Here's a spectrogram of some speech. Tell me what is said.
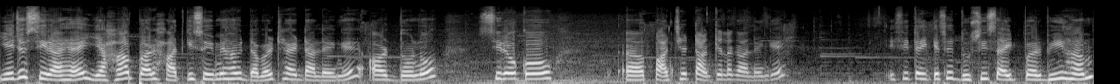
ये जो सिरा है, यहाँ पर हाथ की सुई में हम डबल थ्रेड डालेंगे और दोनों सिरों को पाँच छः टाँके लगा लेंगे। इसी तरीके से दूसरी साइड पर भी हम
